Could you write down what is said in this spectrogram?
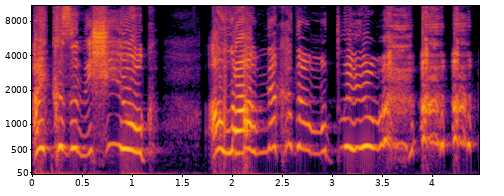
Ay kızın işi yok. Allah'ım ne kadar mutluyum.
